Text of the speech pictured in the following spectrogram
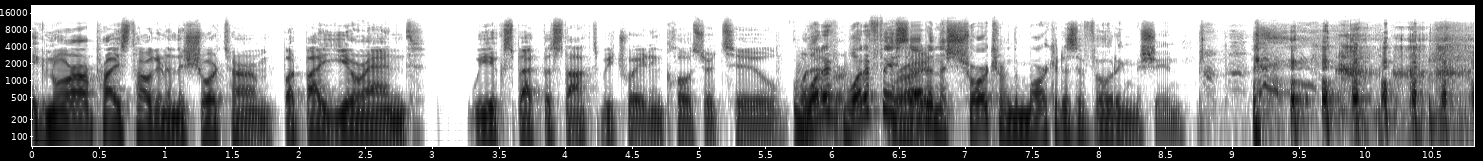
ignore our price target in the short term, but by year end we expect the stock to be trading closer to whatever. what if what if they said in the short term the market is a voting machine?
